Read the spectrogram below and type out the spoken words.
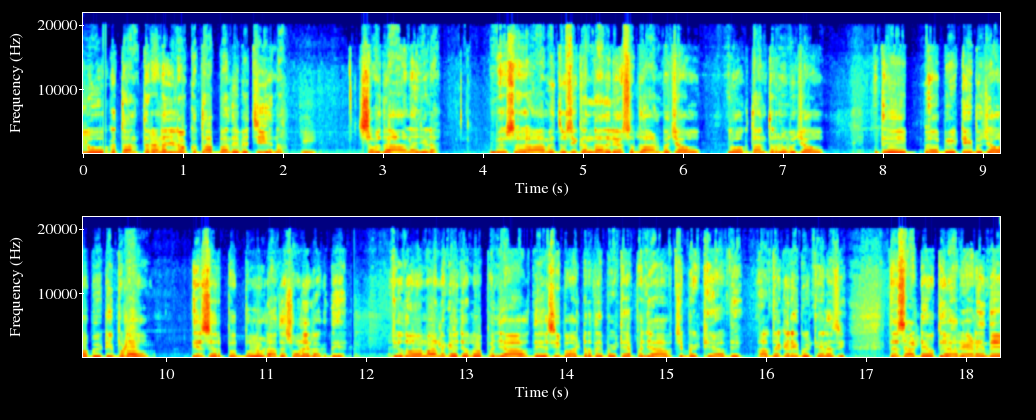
ਲੋਕਤੰਤਰ ਹੈ ਨਾ ਜਿਹੜਾ ਕਿਤਾਬਾਂ ਦੇ ਵਿੱਚ ਹੀ ਹੈ ਨਾ। ਜੀ। ਸੰਵਿਧਾਨ ਆ ਜਿਹੜਾ। ਆਮ ਹੀ ਤੁਸੀਂ ਕੰਧਾਂ ਦੇ ਲਿਖੋ ਸੰਵਿਧਾਨ ਬਚਾਓ ਲੋਕਤੰਤਰ ਨੂੰ ਬਚਾਓ ਤੇ ਬੇਟੀ ਬਚਾਓ ਬੇਟੀ ਪੜਾਓ ਇਹ ਸਿਰਫ ਬੋਰਡਾਂ ਤੇ ਸੋਹਣੇ ਲੱਗਦੇ ਆ। ਜਦੋਂ ਮੰਨ ਕੇ ਚੱਲੋ ਪੰਜਾਬ ਦੇ ਅਸੀਂ ਬਾਰਡਰ ਤੇ ਬੈਠੇ ਆ ਪੰਜਾਬ 'ਚ ਬੈਠੇ ਆ ਆਪਦੇ ਆਪਦੇ ਘਰੇ ਬੈਠੇ ਨੇ ਅਸੀਂ। ਤੇ ਸਾਡੇ ਉੱਤੇ ਹਰਿਆਣੇ ਦੇ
